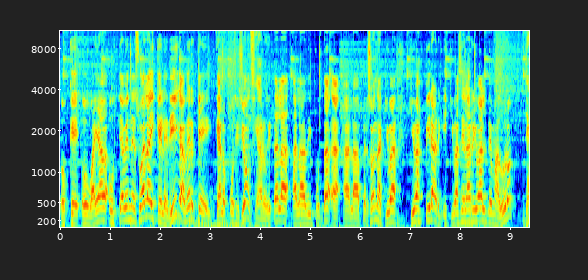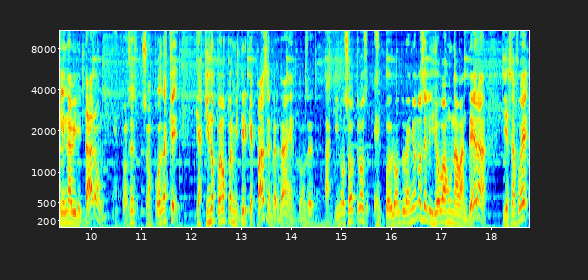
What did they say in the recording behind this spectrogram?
O que o vaya usted a Venezuela y que le diga a ver que, a la oposición, si ahorita a la, a la diputada, a, la persona que iba, que iba a aspirar y que iba a ser la rival de Maduro, ya le inhabilitaron. Entonces, son cosas que, aquí no podemos permitir que pasen, ¿verdad? Entonces, aquí nosotros, el pueblo hondureño nos eligió bajo una bandera, y esa fue,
